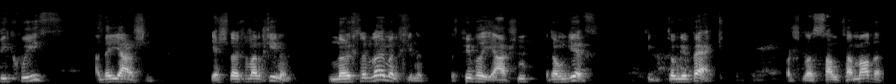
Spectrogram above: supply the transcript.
bequeath and they yarshin. Yes, There's people that yarshin that don't give, don't give back. Or Santa Mother.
